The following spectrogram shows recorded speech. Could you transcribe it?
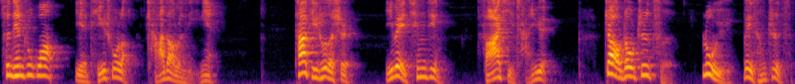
村田珠光也提出了茶道的理念。他提出的是一味清净，法喜禅悦，赵州之此，陆羽未曾至此。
